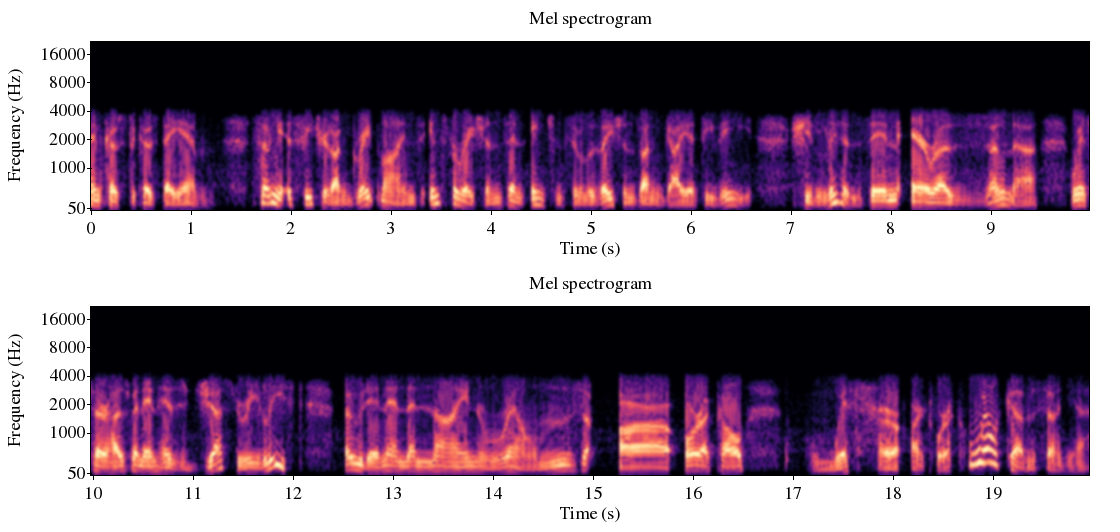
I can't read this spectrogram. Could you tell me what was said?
and Coast to Coast AM. Sonja is featured on Great Minds, Inspirations, and Ancient Civilizations on Gaia TV. She lives in Arizona with her husband and has just released Odin and the Nine Realms uh, Oracle with her artwork. Welcome, Sonja.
